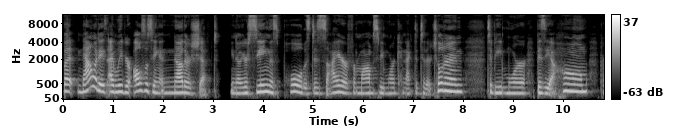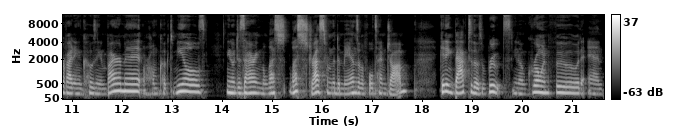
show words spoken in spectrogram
But nowadays, I believe you're also seeing another shift. You know, you're seeing this pull, this desire for moms to be more connected to their children, to be more busy at home, providing a cozy environment or home cooked meals, you know, desiring the less less stress from the demands of a full-time job. Getting back to those roots, you know, growing food and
